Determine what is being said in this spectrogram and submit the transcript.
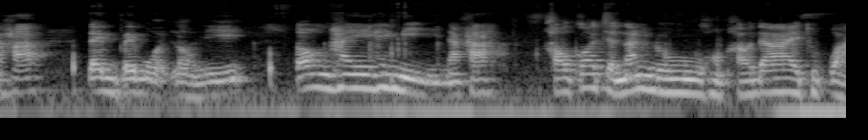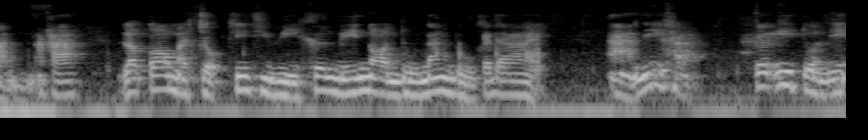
นะคะ เต็มไปหมดเหล่านี้ต้องให้ให้มีนะคะเขาก็จะนั่งดูของเขาได้ทุกวันนะคะ แล้วก็มาจบที่ทีวีเครื่องนี้นอนดูนั่งดูก็ได้ อ่านี่ค่ะ เก้าอี้ตัวนี้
